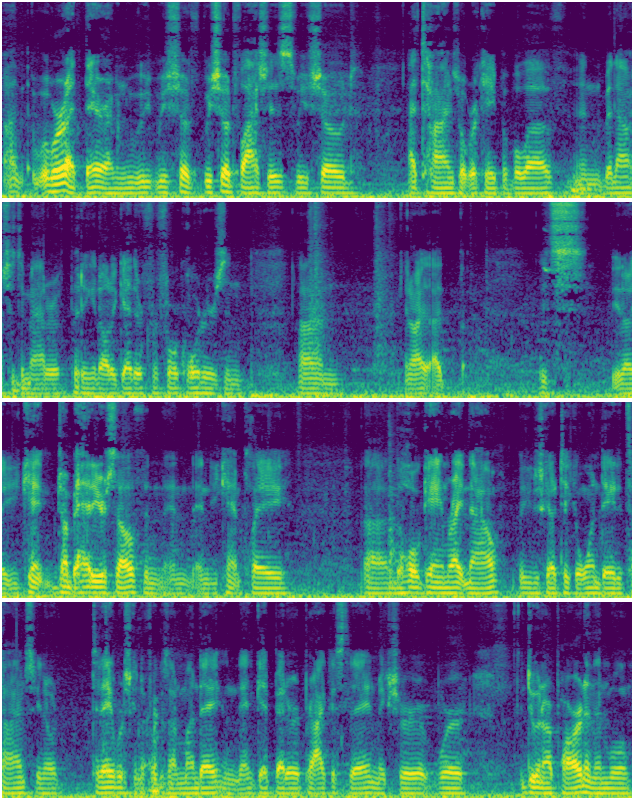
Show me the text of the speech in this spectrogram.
Uh, we're right there. I mean, we, we showed we showed flashes. We showed at times what we're capable of, and but now it's just a matter of putting it all together for four quarters. And um, you know, I, I, it's you know you can't jump ahead of yourself, and, and, and you can't play uh, the whole game right now. You just got to take it one day at a time. So you know, today we're just going to focus on Monday and, and get better at practice today, and make sure we're doing our part, and then we'll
